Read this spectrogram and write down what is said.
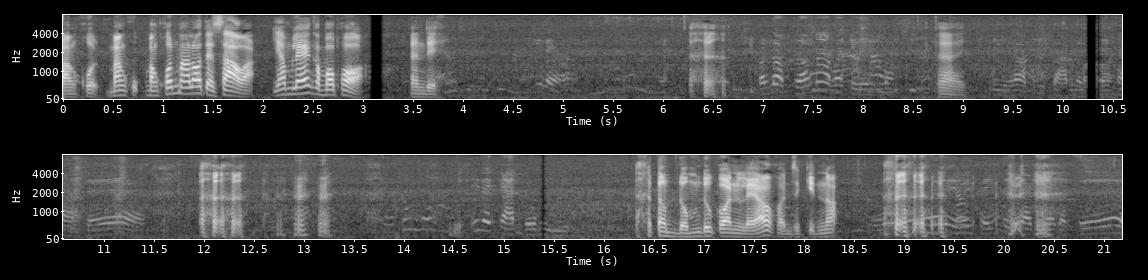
บางคนบางบางคนมารอแต่เศร้าอะย้ำแรงกับบอพอนั่นเด้มันรอบสองมาว่าเจอใช่ดีรอบที่สามเลยค่ะเด้อนี่รายการดมต้องดมดูก่อนแล้วก่อนจะกินเนาะไว้ใส่ใจยาแบบเด้อ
